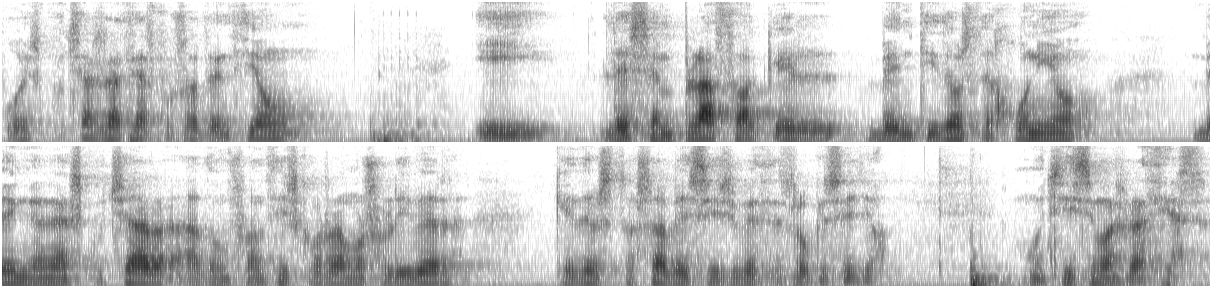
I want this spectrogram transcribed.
pues muchas gracias por su atención y les emplazo a que el 22 de junio vengan a escuchar a don Francisco Ramos Oliver, que de esto sabe seis veces lo que sé yo. Muchísimas gracias.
